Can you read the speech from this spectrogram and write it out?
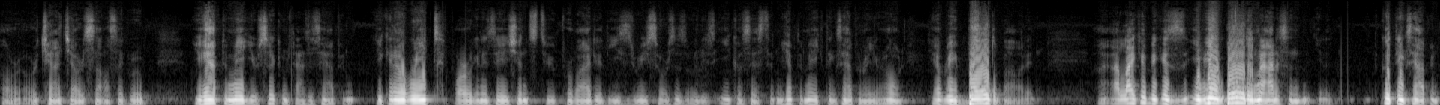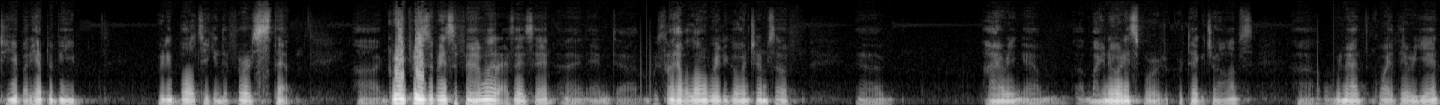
or, or cha-cha or salsa group. You have to make your circumstances happen. You cannot wait for organizations to provide you these resources or this ecosystem. You have to make things happen on your own. You have to be bold about it. I, I like it because if you're bold in Madison, you know, good things happen to you, but you have to be really bold taking the first step. Uh, great place to raise a family, as I said, uh, and uh, we still have a long way to go in terms of uh, hiring um, minorities for, for tech jobs. Uh, we're not quite there yet,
